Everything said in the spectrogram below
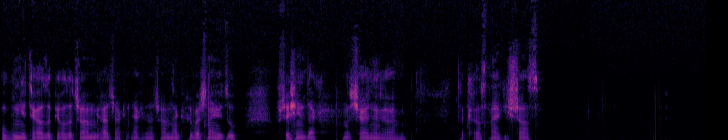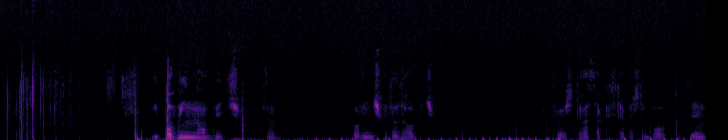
ogólnie teraz dopiero zacząłem grać, jak, jak zacząłem nagrywać na YouTube. Wcześniej tak no średnio grałem. Tak raz na jakiś czas. I powinno być. Powinniśmy to zrobić. Teraz, teraz tak, sklepać te boty.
